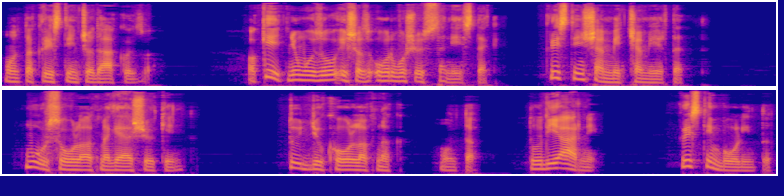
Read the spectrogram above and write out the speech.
mondta Krisztin csodálkozva. A két nyomozó és az orvos összenéztek. Krisztin semmit sem értett. Múr szólalt meg elsőként. Tudjuk, hol laknak, mondta. Tud járni? Krisztin bólintott.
